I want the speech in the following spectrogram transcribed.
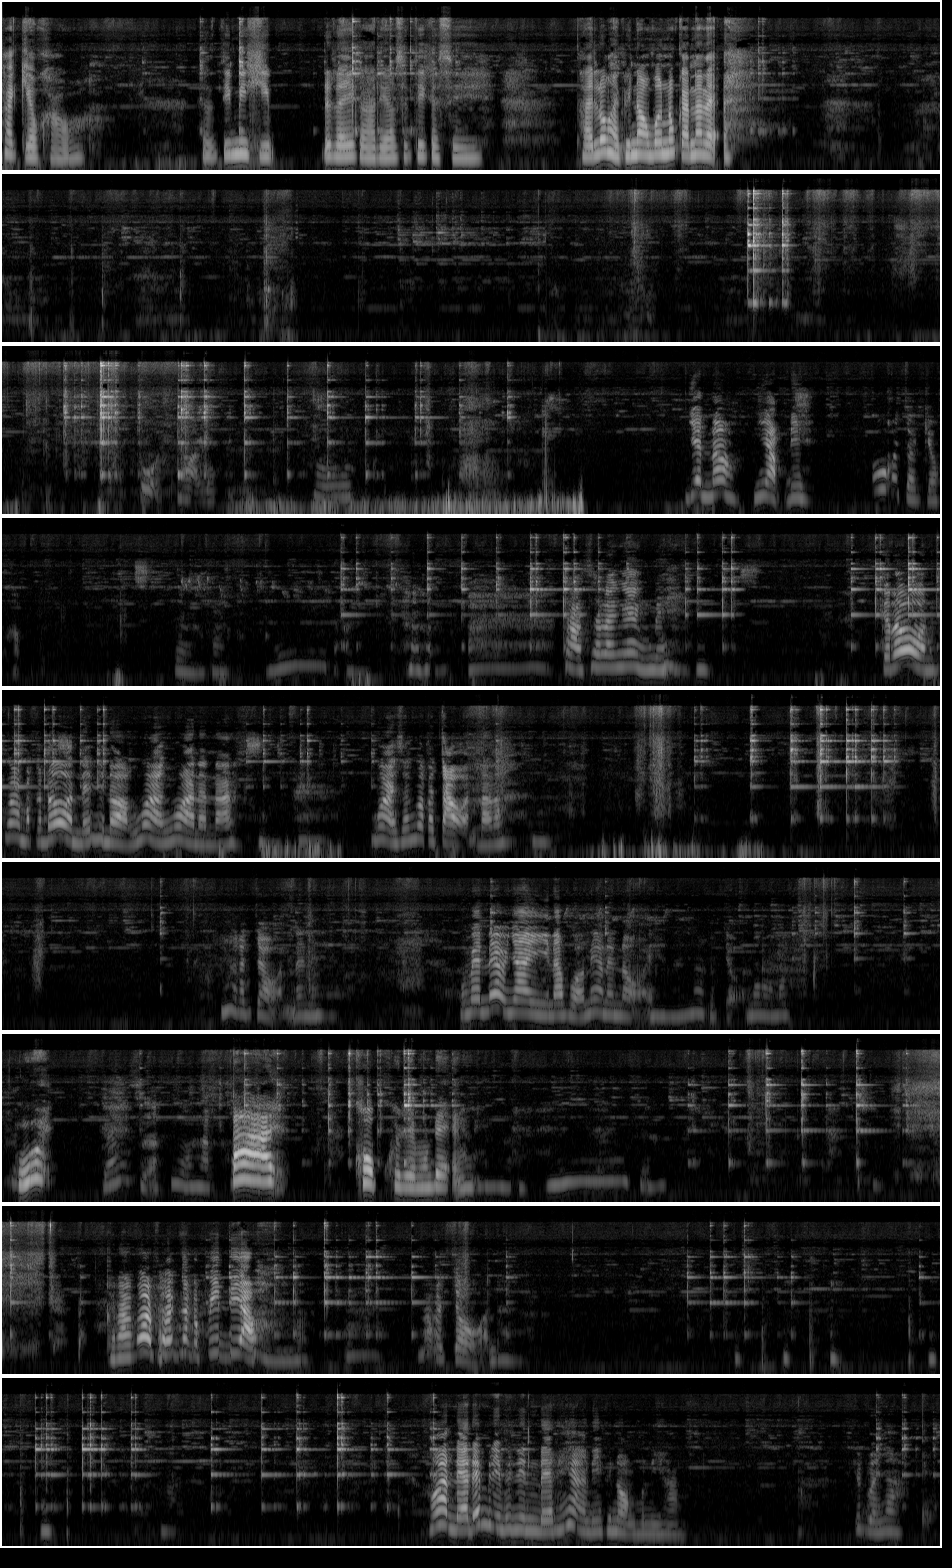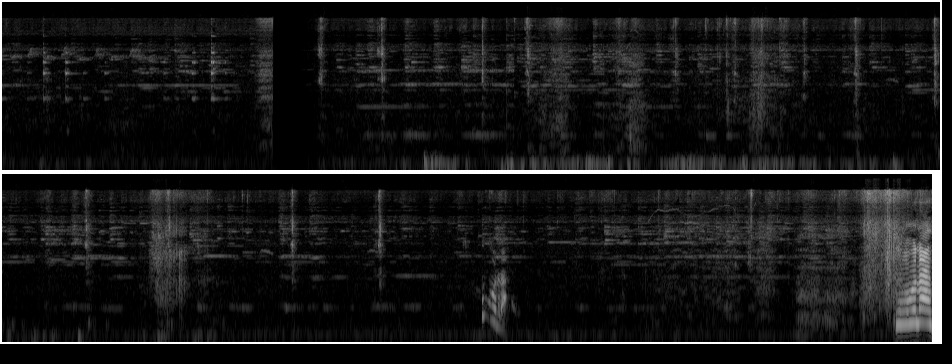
ค่าเกี่ยวเขา วสติมีคลิปได้ๆก็เดี๋ยวสติก็สิถ่ายลงให้พี่น้องเบิ่งนำกันนั่นแหละโอ้ยหน่อยเยเย็นเนาะเงียบดิ โอ้เขาจะเกี่ยวเขาวเออ ถาดสละแง่งนี่ กระโดนกว่ามากระโดนได้พี่น้องง่วงง่วนั่นนะง่วงฉันก็กระจอนแล้วนะง่วงกระจอนได้นี่มันเป็นแนวใหญ่นะพอแนวน้อยๆน่ากระจอนนั่นนะนะโอ้ยแกเสือคือหักตายครบคนเลยมงแดง ขนาดก็เพิ่งนักระปิดเดียวนักระจอดฮอดแดดได้ไม่ดีพี่นินแดดแห้งดีพี่น้องมันนี่ค่ะจุดไว้เนี่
